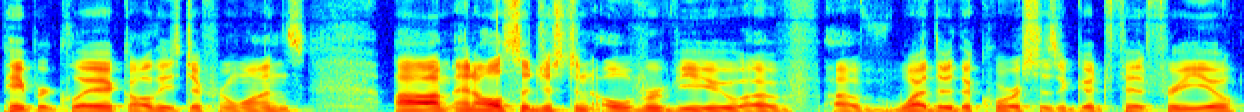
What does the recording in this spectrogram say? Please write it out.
pay per click all these different ones um, and also just an overview of, of whether the course is a good fit for you.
